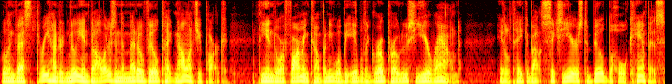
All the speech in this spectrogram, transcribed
will invest $300 million in the Meadowville Technology Park. The indoor farming company will be able to grow produce year round. It'll take about six years to build the whole campus.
